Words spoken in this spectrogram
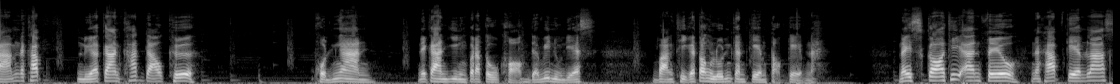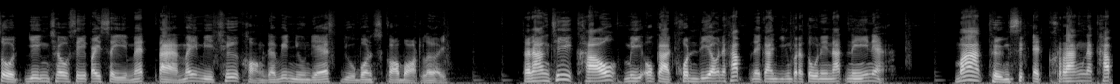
3นะครับเหนือการคาดเดาคือ ผลงานในการยิงประตูของเดวิดนูเนสบางทีก็ต้องลุ้นกันเกมต่อเกมนะ ในสกอร์ที่แอนฟิลด์นะครับเกมล่าสุดยิงเชลซีไป 4 เม็ดแต่ไม่มีชื่อของเดวิดนูเนสอยู่บนสกอร์บอร์ดเลยแต่ทางที่เขามีโอกาสคนเดียวนะครับในการยิงประตูในนัดนี้เนี่ยมากถึง 11 ครั้งนะครับ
